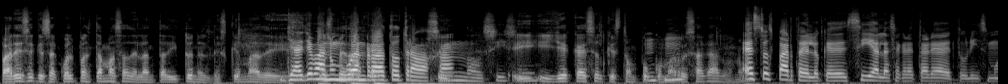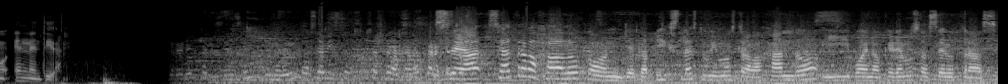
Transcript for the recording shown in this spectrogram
parece que Zacualpan está más adelantadito en el esquema de... Ya llevan un buen rato trabajando, sí, sí. Y, Yeca es el que está un poco más rezagado. ¿no? Esto es parte de lo que decía la secretaria de Turismo en la entidad. Se ha, se ha trabajado con Yecapixtla, estuvimos trabajando y bueno, queremos hacer otras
